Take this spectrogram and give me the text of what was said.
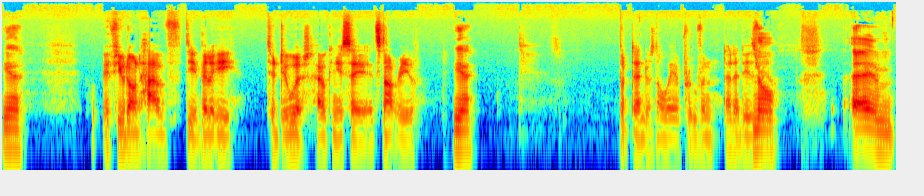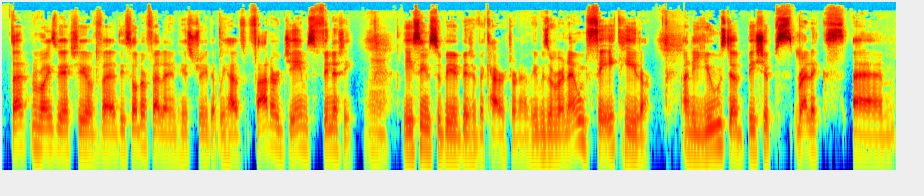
yeah If you don't have the ability to do it, how can you say it's not real? yeah But then there's no way of proving that it is no real. Um, that reminds me actually of uh, this other fella in history that we have, Father James Finity. He seems to be a bit of a character now. He was a renowned faith healer, and he used a bishop's relics. Um,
